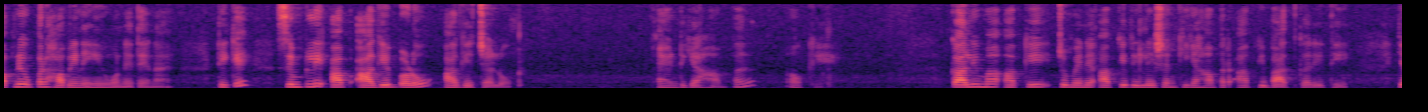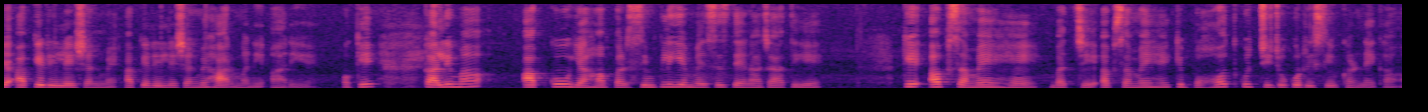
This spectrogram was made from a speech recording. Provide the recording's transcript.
अपने ऊपर हावी नहीं होने देना है। ठीक है? सिंपली आप आगे बढ़ो, आगे चलो। एंड यहाँ पर ओके काली माँ आपके, जो मैंने आपके रिलेशन की यहाँ पर आपकी बात करी थी कि आपके रिलेशन में, आपके रिलेशन में हारमोनी आ रही है ओके काली माँ आपको यहाँ पर सिंपली ये मैसेज देना चाहती है कि अब समय है, बच्चे, अब समय है कि बहुत कुछ चीज़ों को रिसीव करने का।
